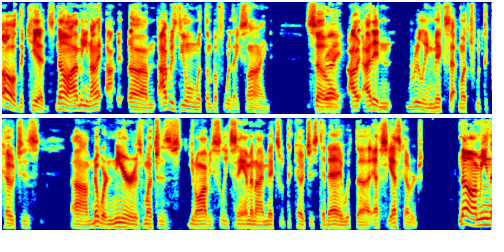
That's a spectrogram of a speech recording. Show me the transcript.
oh, the kids. No, I mean I, I um I was dealing with them before they signed, so right. I, I didn't really mix that much with the coaches. Um, nowhere near as much as you know. Obviously, Sam and I mix with the coaches today with the FCS coverage. No, I mean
